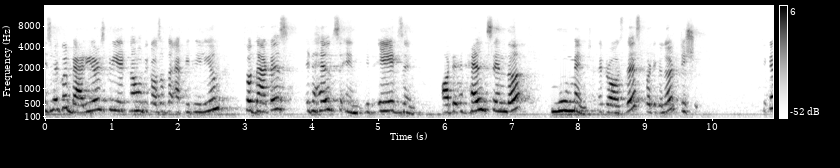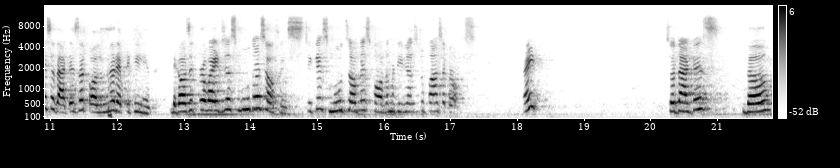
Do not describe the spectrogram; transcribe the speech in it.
इसमें कोई barriers create ना हो because of the epithelium so that is it helps in it aids in or it helps in the movement across this particular tissue. Okay, so that is the columnar epithelium because it provides a smoother surface. Okay, smooth surface for the materials to pass across, right? So that is the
